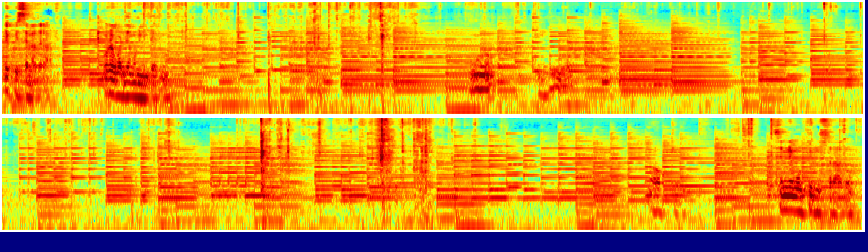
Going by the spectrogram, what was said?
e questa è laterale. Ora guardiamo l'interno. 1 sembra molto illustrato.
